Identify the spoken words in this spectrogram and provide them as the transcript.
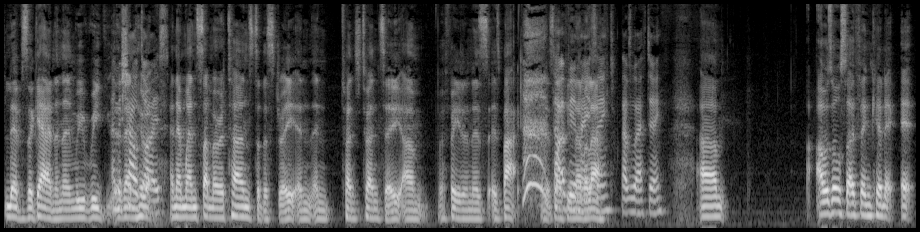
lives again, and then we re And Michelle then dies. and then when Summer returns to the street in in 2020, um, Phelan is is back. And that like would be amazing. left. That'd be worth doing. Um, I was also thinking it it.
